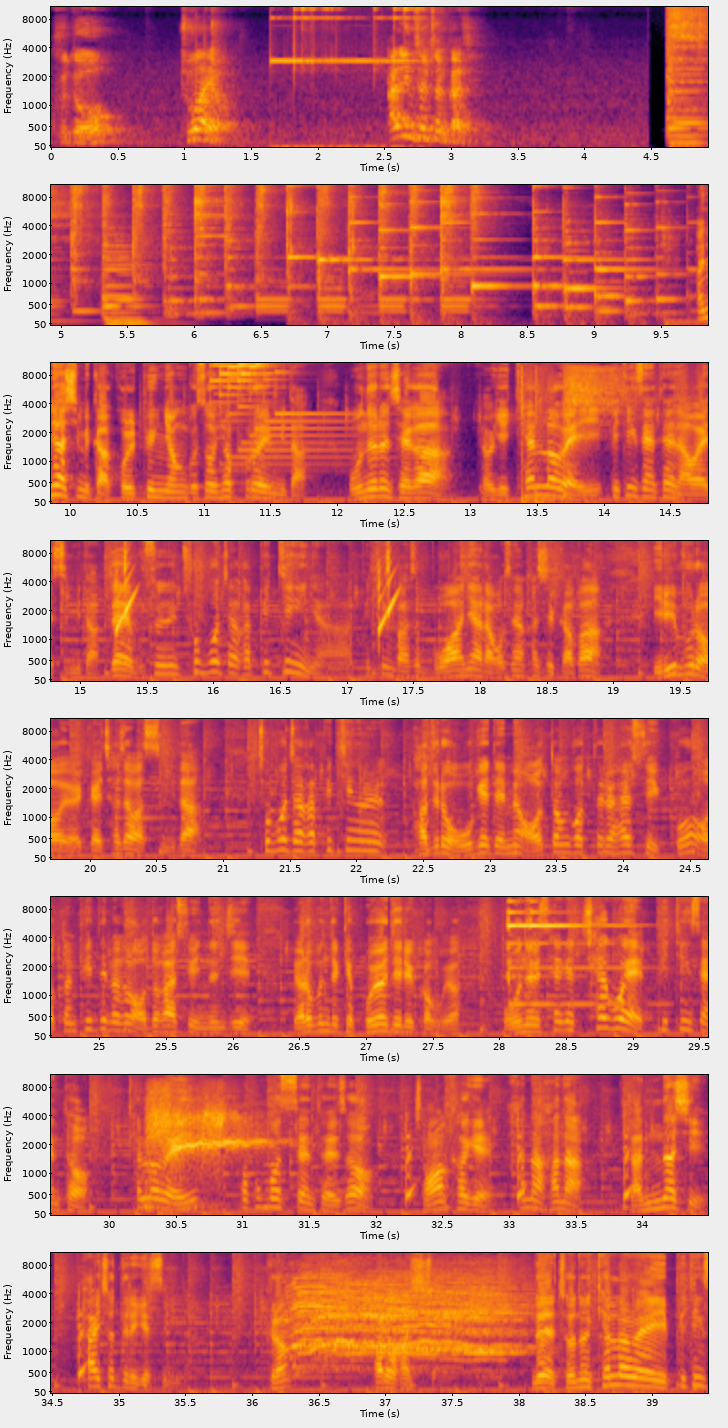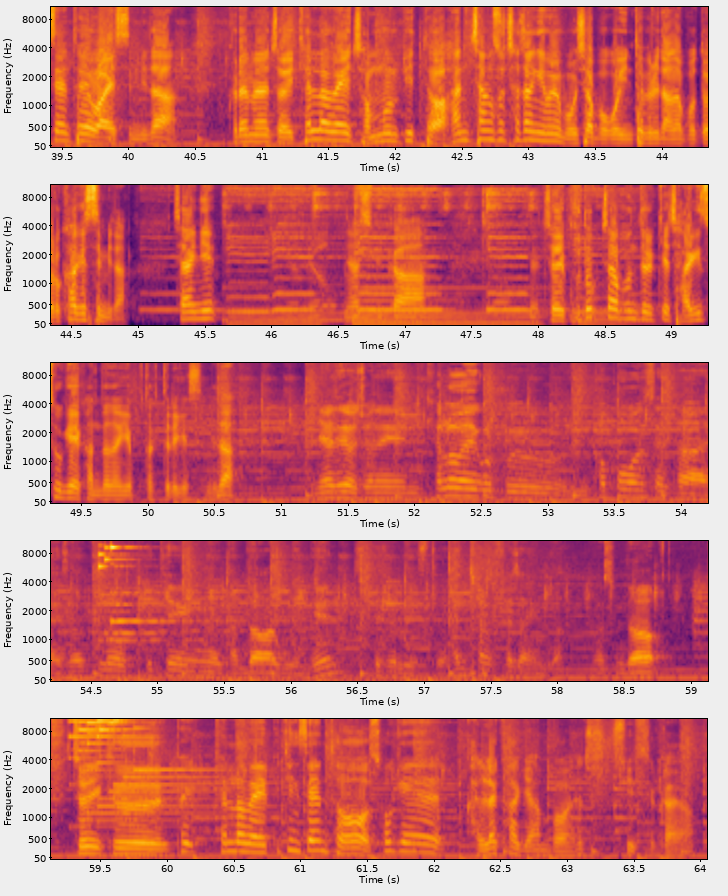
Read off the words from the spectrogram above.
구독, 좋아요, 알림 설정까지. 안녕하십니까. 골핑연구소 협프로입니다. 오늘은 제가 여기 캘러웨이 피팅센터에 나와 있습니다. 네 무슨 초보자가 피팅이냐 피팅 봐서 뭐하냐 라고 생각하실까봐 일부러 여기까지 찾아왔습니다 초보자가 피팅을 받으러 오게 되면 어떤 것들을 할 수 있고 어떤 피드백을 얻어갈 수 있는지 여러분들께 보여드릴 거고요 오늘 세계 최고의 피팅 센터 캘러웨이 퍼포먼스 센터에서 정확하게 하나하나 낱낱이 파헤쳐 드리겠습니다 그럼 바로 가시죠 네, 저는 캘러웨이 피팅 센터에 와 있습니다. 그러면 저희 캘러웨이 전문 피터 한창수 차장님을 모셔보고 인터뷰를 나눠보도록 하겠습니다. 차장님, 안녕하십니까? 네, 저희 구독자분들께 자기소개 간단하게 부탁드리겠습니다. 안녕하세요. 저는 캘러웨이 골프 이 퍼포먼스 센터에서 클럽 피팅을 담당하고 있는 스페셜리스트 한창수 차장입니다. 반갑습니다. 저희 그 페- 캘러웨이 피팅 센터 소개 간략하게 한번 해주실 수 있을까요?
